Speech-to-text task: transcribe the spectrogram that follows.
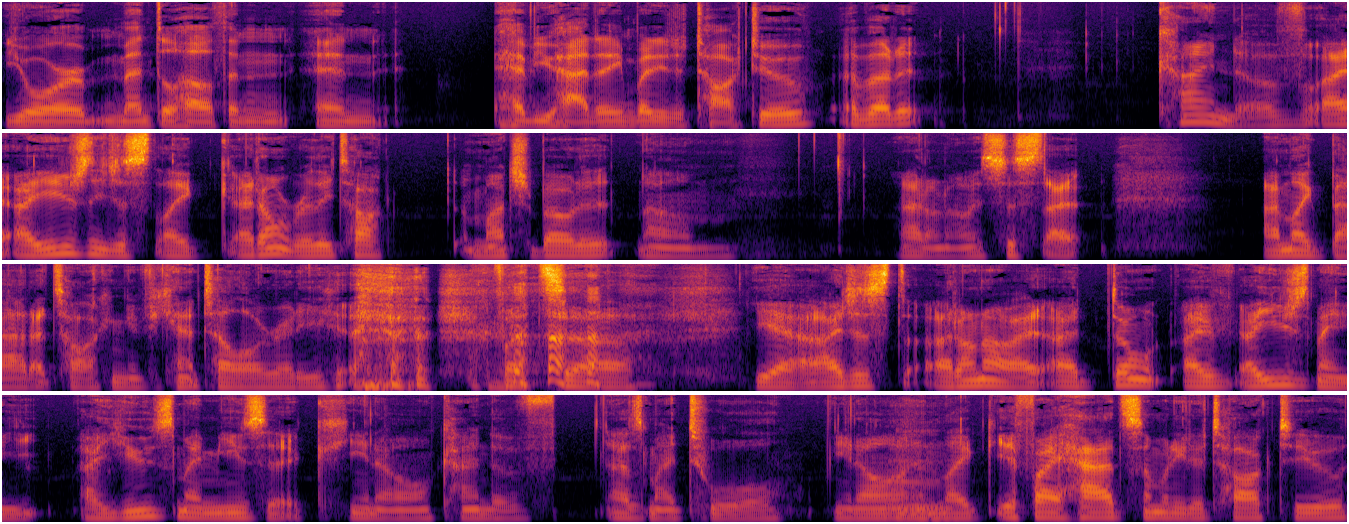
your mental health and and have you had anybody to talk to about it? Kind of. I, I usually just like I don't really talk much about it. Um, I don't know. It's just I I'm like bad at talking if you can't tell already. but uh, yeah, I just I don't know. I, I don't I I use my I use my music, you know, kind of as my tool, you know, and like if I had somebody to talk to,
